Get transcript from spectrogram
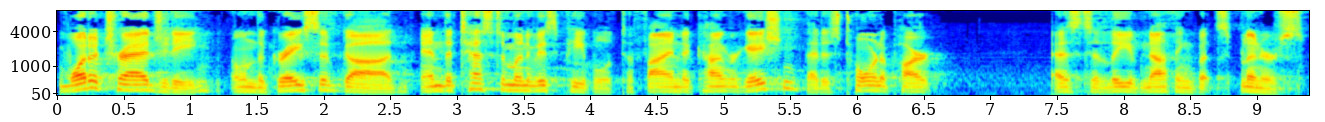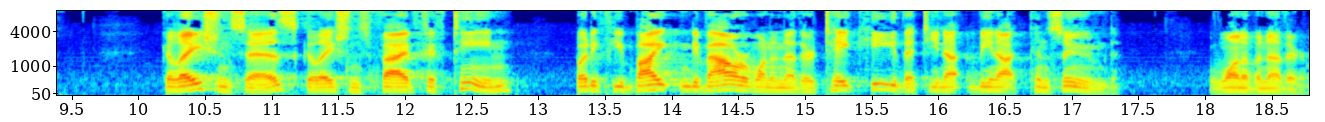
what a tragedy on the grace of God and the testimony of his people to find a congregation that is torn apart as to leave nothing but splinters. Galatians says, Galatians 5:15, "But if you bite and devour one another, take heed that ye not be not consumed one of another."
